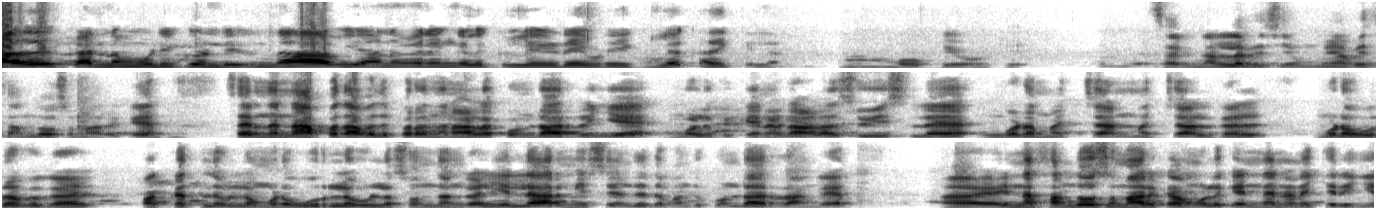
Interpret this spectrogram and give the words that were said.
அது கண்ணை மூடிக்கொண்டிருந்தா ஆவியானவர் எங்களுக்குள்ள இடைவிடைக்குள்ள கதைக்கலாம் ஓகே ஓகே. சரி நல்ல விஷயம். உண்மையாவே சந்தோஷமா இருக்கு. சார் இந்த நாற்பதாவது பிறந்த நாளை கொண்டாடுறீங்க. உங்களுக்கு கனடால சுவிஸ்ல உங்களோட மச்சான் மச்சாள்கள் உங்களோட உறவுகள் பக்கத்துல உள்ள உங்களோட ஊர்ல உள்ள சொந்தங்கள் எல்லாருமே சேர்ந்து இதை வந்து கொண்டாடுறாங்க. என்ன சந்தோஷமா இருக்கா? உங்களுக்கு என்ன நினைக்கிறீங்க?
